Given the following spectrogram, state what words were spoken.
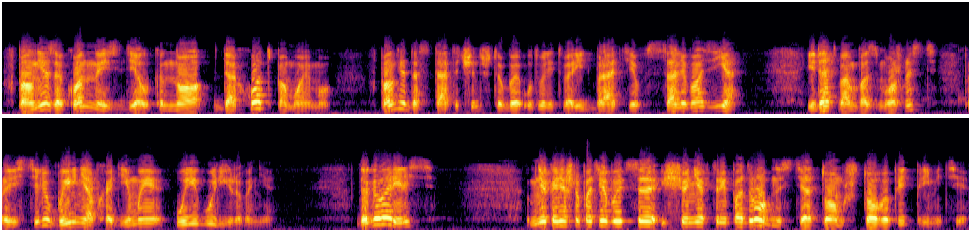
Вполне законная сделка, но доход, по-моему, вполне достаточен, чтобы удовлетворить братьев Салевуазья и дать вам возможность провести любые необходимые урегулирования. Договорились. Мне, конечно, потребуются еще некоторые подробности о том, что вы предпримете.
